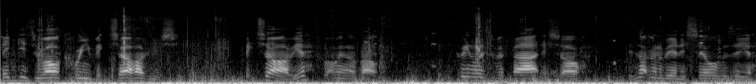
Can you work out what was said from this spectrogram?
Fingers are all Queen Victoria's. Victoria, what am I about? Queen Elizabeth Artney, so there's not going to be any silvers here.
